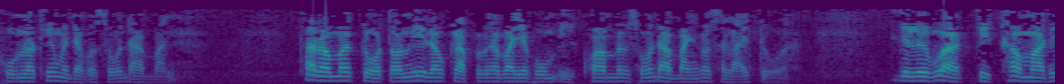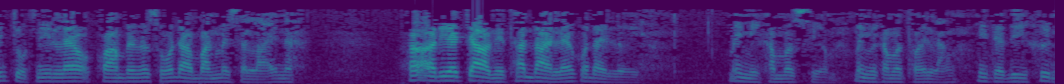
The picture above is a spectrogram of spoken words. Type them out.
ภูมิเราทิ้งมาจากปโสดาบันถ้าเรามาโกรธตอนนี้เรากลับไปอบายภูมิอีกความเป็นโสดาบันก็สลายตัว อย่าลืมว่าจิตเข้ามาถึงจุดนี้แล้วความเป็นพระโสดาบันไม่สลายนะ พระอริยเจ้าเนี่ยท่านได้แล้วก็ได้เลย ไม่มีคำว่าเสื่อม ไม่มีคำว่าถอยหลัง มีแต่ดีขึ้น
